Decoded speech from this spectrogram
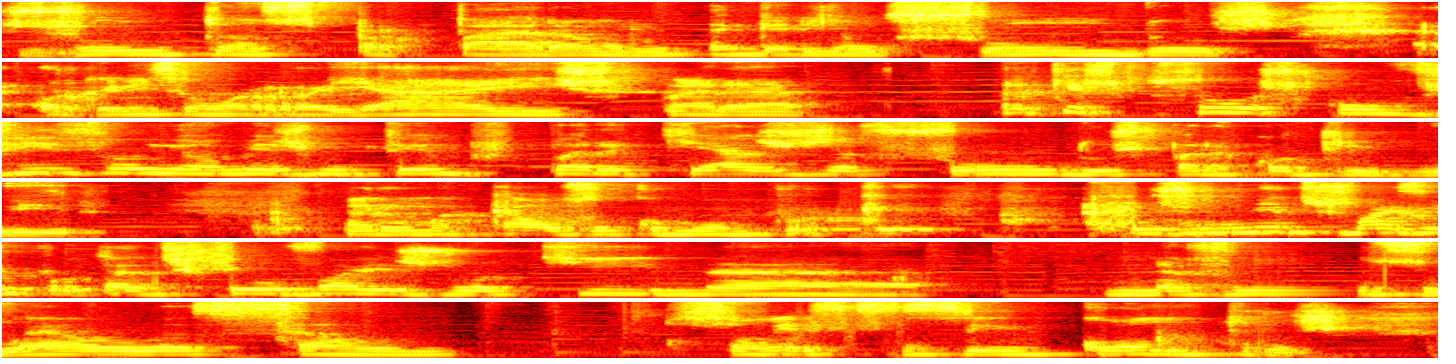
juntam-se, preparam, angariam fundos, organizam arraiais para para que as pessoas convivam e ao mesmo tempo para que haja fundos para contribuir para uma causa comum, porque os momentos mais importantes que eu vejo aqui na, na Venezuela são, são esses encontros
